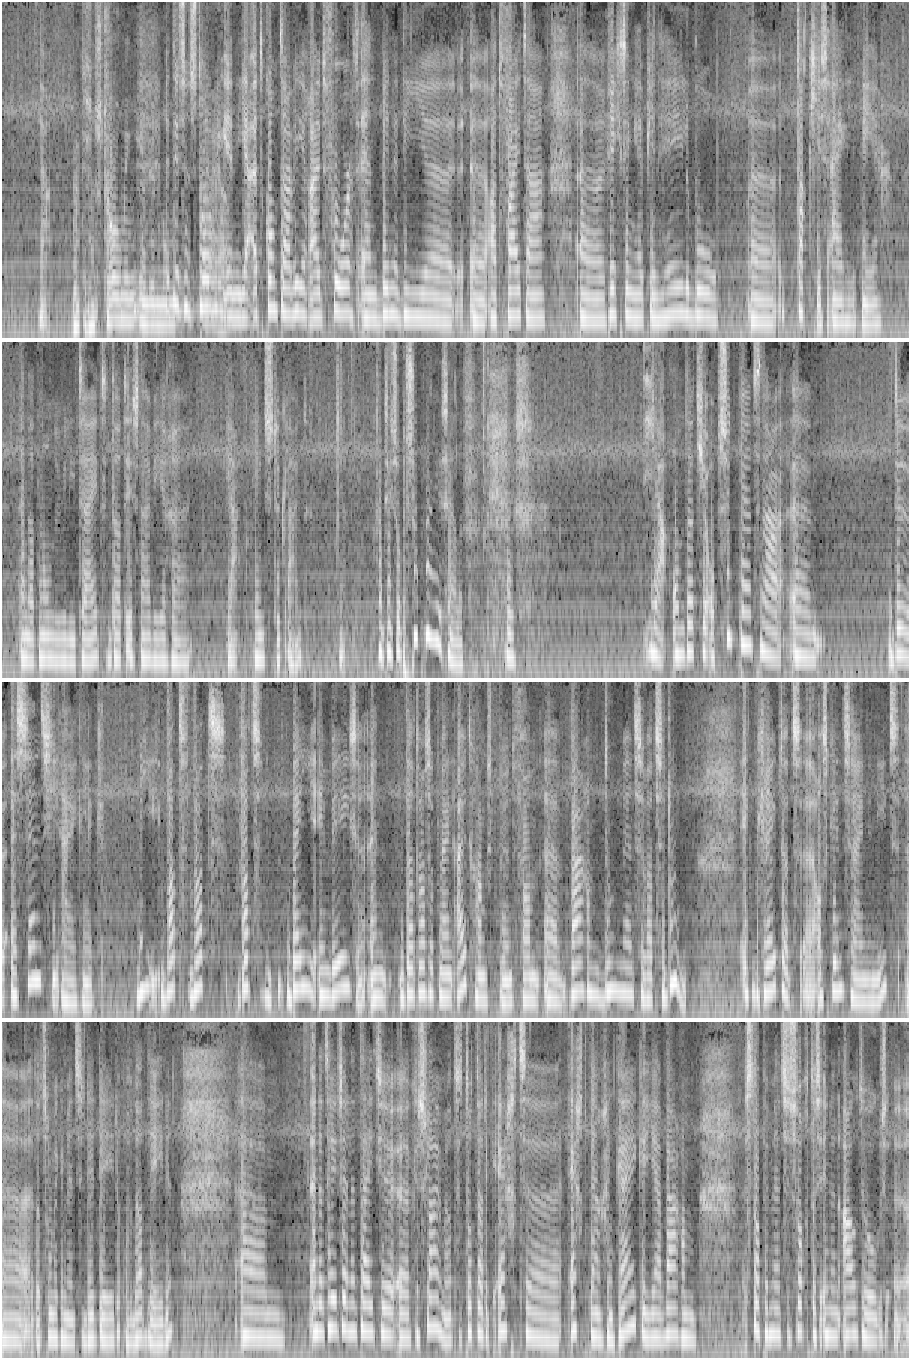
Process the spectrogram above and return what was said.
ja. Maar het is een stroming in de non... Het is een stroming Ja, ja. in, ja, het komt daar weer uit voort en binnen die eh eh, Advaita eh, richting heb je een heleboel eh, takjes eigenlijk weer. En dat non-dualiteit, dat is daar weer eh, ja, één stuk uit. Ja. Het is op zoek naar jezelf. Dus Ja, omdat je op zoek bent naar ehm, de essentie eigenlijk. Wie, wat, wat, wat ben je in wezen? En dat was ook mijn uitgangspunt van eh, waarom doen mensen wat ze doen? Ik begreep dat eh, als kind zijnde niet. eh, dat sommige mensen dit deden of dat deden. Ehm, en dat heeft wel een tijdje eh, gesluimerd. Totdat ik echt, eh, echt ben gaan kijken. Ja, waarom stappen mensen ochtends in hun auto, eh,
